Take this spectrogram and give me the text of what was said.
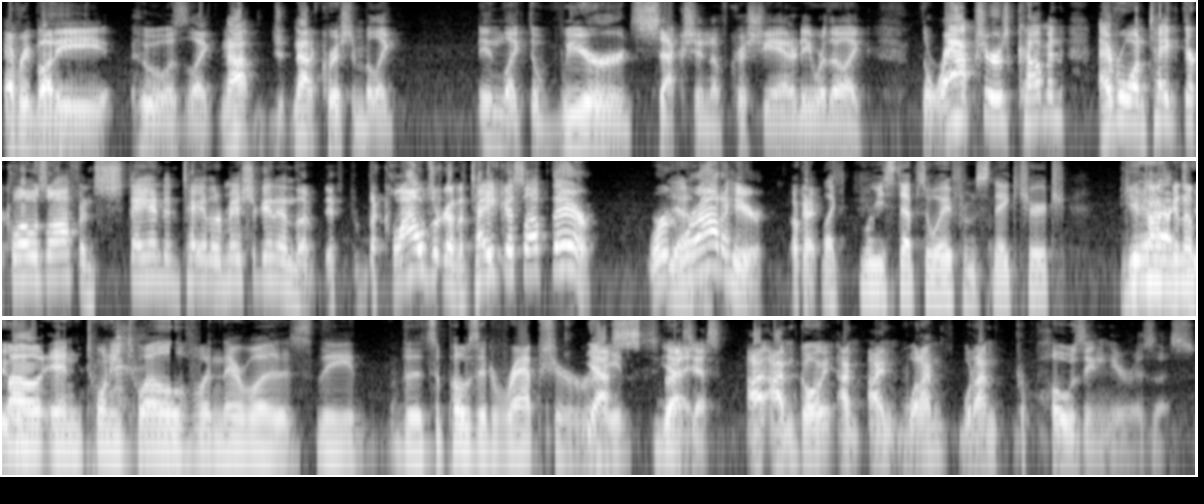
everybody who was like not not a Christian but like in like the weird section of Christianity where they're like the rapture is coming, everyone take their clothes off and stand in Taylor, Michigan and the if the clouds are going to take us up there. We're Yeah. we're out of here. Okay. Like three steps away from Snake Church. You're Yeah, talking dude. about in 2012 when there was the the supposed rapture, right? Yes, yes, Right. yes. I, I'm going. I'm. I'm. What I'm. What I'm proposing here is this:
